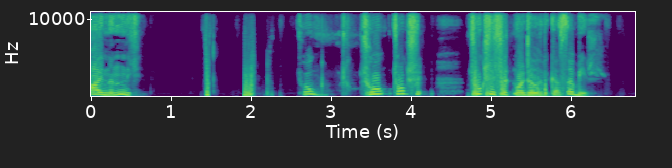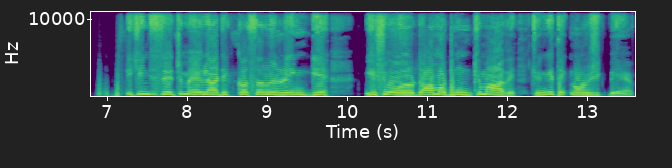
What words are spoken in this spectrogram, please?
Aynanın içinde. Çok çok çok çok şaşırtmacalı bir kasa bir. İkincisi tüm evlerdeki kasanın rengi yeşil olurdu ama bununki mavi. Çünkü teknolojik bir ev.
